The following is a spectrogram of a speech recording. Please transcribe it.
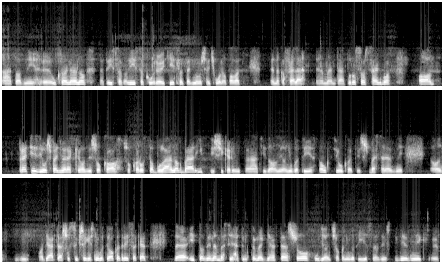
átadni Ukrajnának, tehát észak, az észak-koreai készletekből most egy hónap alatt ennek a fele ment át Oroszországba. A precíziós fegyverekkel azért sokkal, sokkal rosszabbul állnak, bár itt is sikerült áthidalni a nyugati szankciókat és beszerezni a, a gyártáshoz szükséges nyugati alkatrészeket, de itt azért nem beszélhetünk tömeggyártásról, ugyancsak a nyugati hírszerzést idéznék, ők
